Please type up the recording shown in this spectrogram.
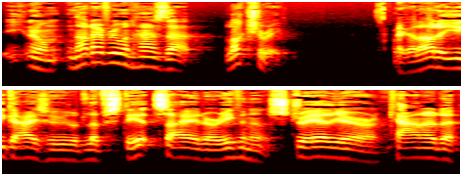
You know, not everyone has that luxury. Like a lot of you guys who live stateside or even in Australia or Canada,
